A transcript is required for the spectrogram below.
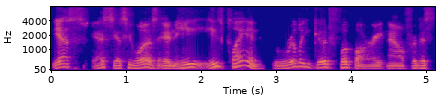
Yes, yes, yes, he was, and he he's playing really good football right now for this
